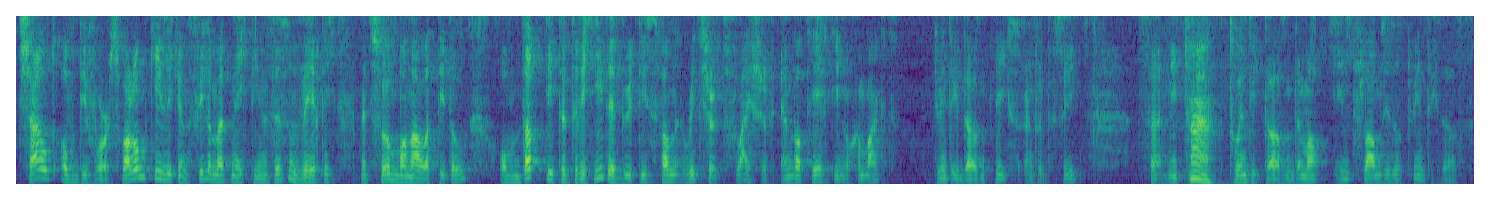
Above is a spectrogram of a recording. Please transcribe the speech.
Child of Divorce. Waarom kies ik een film uit 1946 met zo'n banale titel? Omdat dit het regiedebuut is van Richard Fleischer. En wat heeft hij nog gemaakt? 20.000 Leagues Under the Sea. Niet Ah, 20.000, maar in het Vlaams is dat 20.000.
